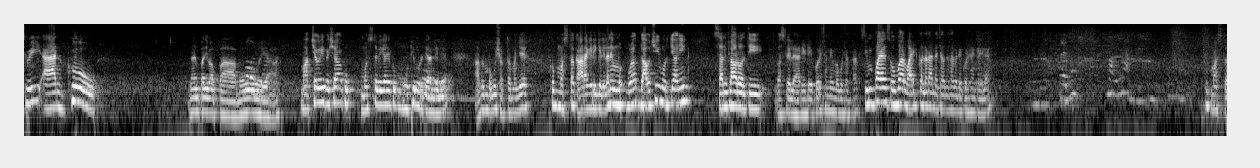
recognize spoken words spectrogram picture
three and go Ganpati Bappa Morya. मागच्या वेळीपेक्षा खूप मस्त आणि खूप मोठी मूर्ती आणलेली आहे. आपण बघू शकतो. म्हणजे खूप मस्त कारागिरी केलेली. आणि मु- मुळात गावची मूर्ती आणि सनफ्लावरवरती बसलेलं आहे. आणि डेकोरेशन तुम्ही बघू शकता. सिंपल आहे सोबर व्हाईट कलर आहे. त्याच्यावरती सगळं डेकोरेशन केलेलं आहे. खूप मस्त.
